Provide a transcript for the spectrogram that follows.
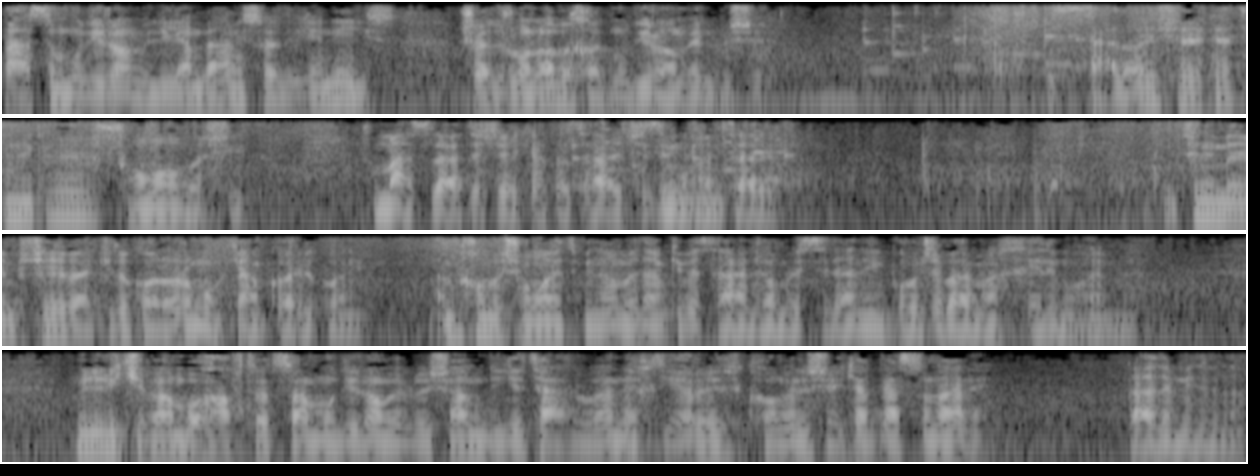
بحث مدیر عاملی هم به همین سادگی نیست. شاید رونا بخواد مدیر عامل بشه. صلاح شرکت اینه که شما باشید. چون مصلحت شرکت از هر چیزی مهمتره. می‌تونیم بریم پیش وکیل و کارا رو محکم کاری کنیم. من می‌خوام به شما اطمینان بدم که به سرانجام رسیدن این پروژه برای من خیلی مهمه. می‌دونی که من با هفتاد سم مدیر عامل بشم دیگه تقریبا اختیار کامل شرکت دست منه. بله می‌دونم.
